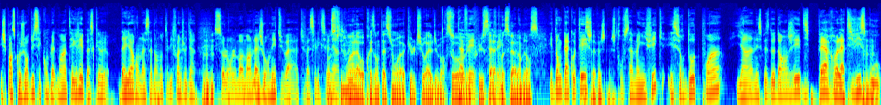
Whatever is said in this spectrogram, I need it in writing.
Et je pense qu'aujourd'hui, c'est complètement intégré parce que d'ailleurs, on a ça dans nos téléphones. Je veux dire, Hmm. selon le moment de la journée, tu vas, tu vas On sélectionner se fie truc. moins à la représentation euh, culturelle du morceau, mais plus à à l'atmosphère l'ambiance. Et donc, d'un côté, je, je trouve ça magnifique. Et sur d'autres points, il y a un espèce de danger d'hyper-relativisme Mhm. où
